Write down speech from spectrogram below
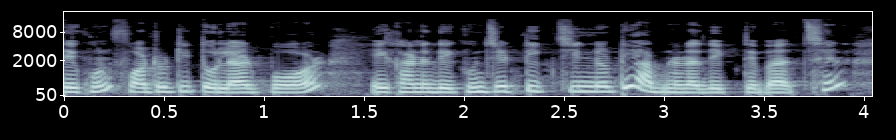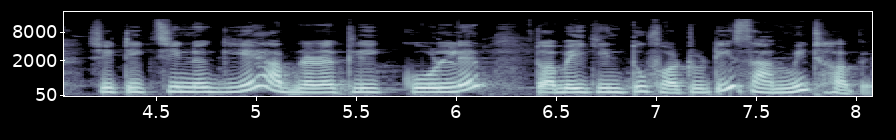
দেখুন, ফটোটি তোলার পর এখানে দেখুন যে টিক চিহ্নটি আপনারা দেখতে পাচ্ছেন। সেই টিক চিহ্ন গিয়ে আপনারা ক্লিক করলে তবেই কিন্তু ফটোটি সাবমিট হবে।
